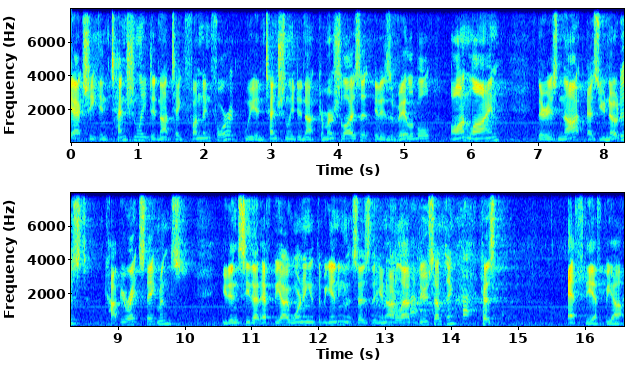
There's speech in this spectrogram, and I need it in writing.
actually intentionally did not take funding for it. We intentionally did not commercialize it. It is available online. There is not, as you noticed, copyright statements. You didn't see that FBI warning at the beginning that says that you're not allowed to do something? Because F the FBI.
